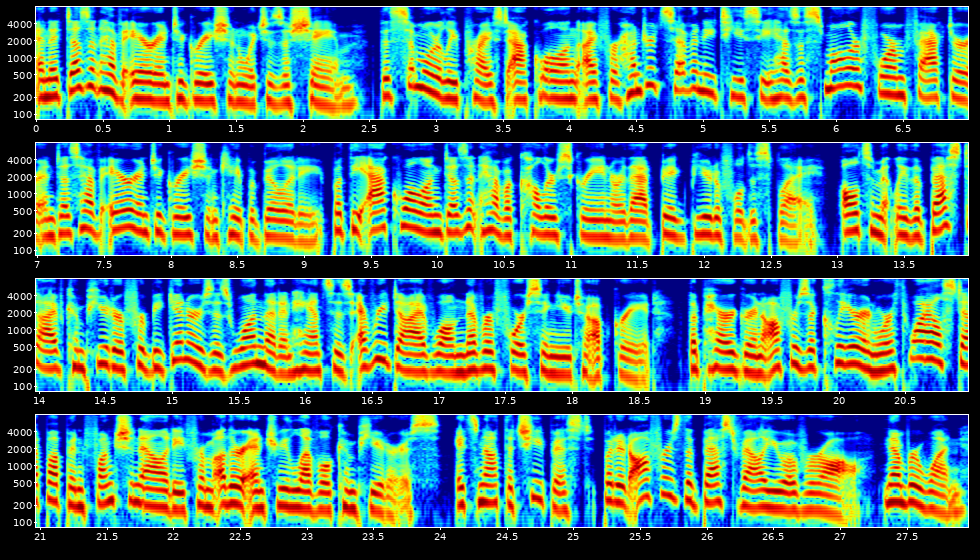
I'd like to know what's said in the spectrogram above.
and it doesn't have air integration, which is a shame. The similarly priced Aqualung i470TC has a smaller form factor and does have air integration capability, but the Aqualung doesn't have a color screen or that big beautiful display. Ultimately, the best dive computer for beginners is one that enhances every dive while never forcing you to upgrade the Peregrine offers a clear and worthwhile step up in functionality from other entry level computers. It's not the cheapest, but it offers the best value overall. Number 1.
